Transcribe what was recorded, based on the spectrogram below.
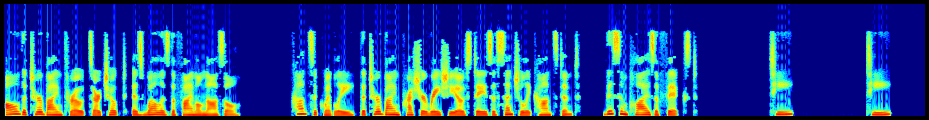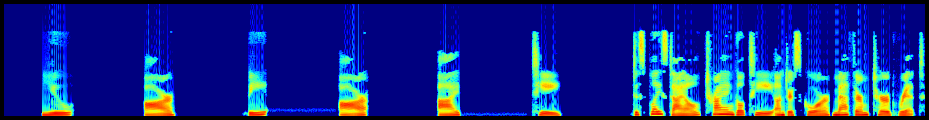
All the turbine throats are choked, as well as the final nozzle. Consequently, the turbine pressure ratio stays essentially constant. This implies a fixed T T U R B R I T display style triangle T underscore mathrm turb rit.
